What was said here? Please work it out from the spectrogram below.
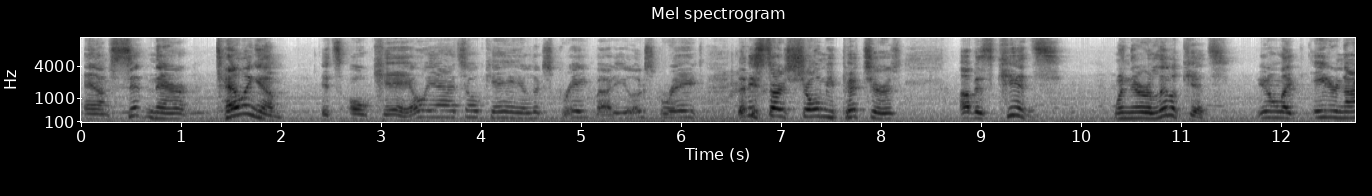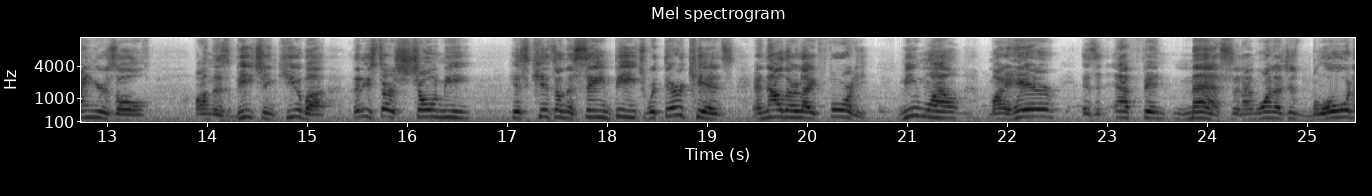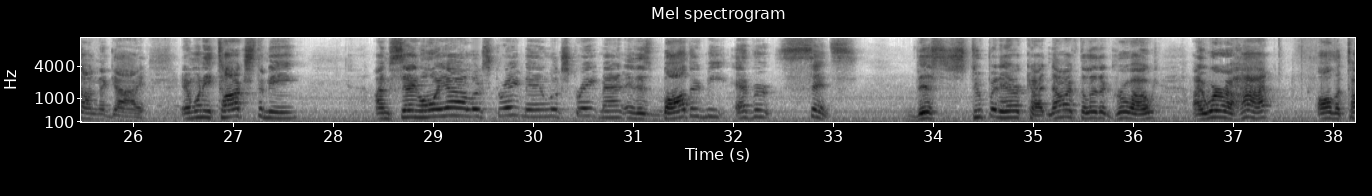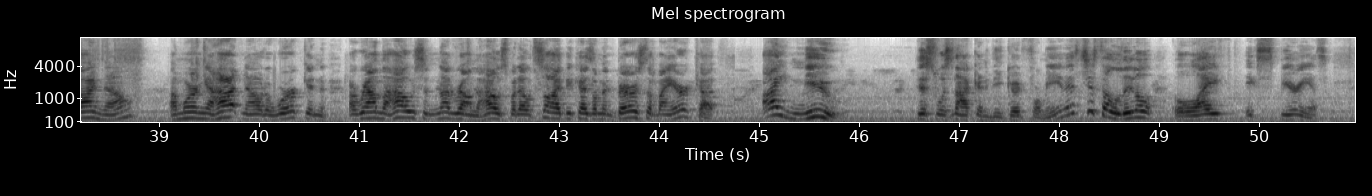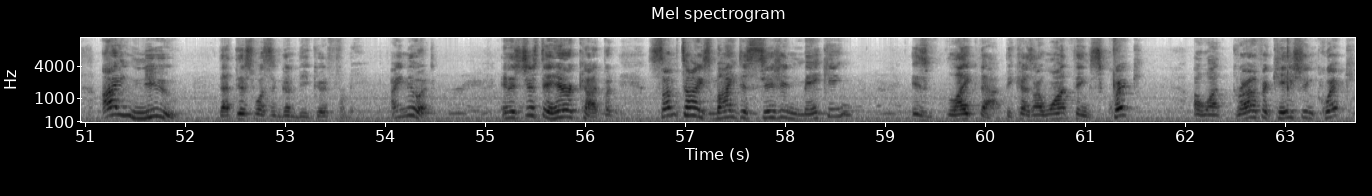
And I'm sitting there telling him it's okay. Oh yeah, it's okay. It looks great, buddy. It looks great. Then he starts showing me pictures of his kids when they were little kids. You know, like eight or nine years old on this beach in Cuba. Then he starts showing me his kids on the same beach with their kids, and now they're like 40. Meanwhile, my hair is an effing mess, and I want to just blow it on the guy. And when he talks to me, I'm saying, oh yeah, looks great, man, looks great, man. And it's bothered me ever since this stupid haircut. Now I have to let it grow out. I wear a hat all the time now. I'm wearing a hat now to work and around the house, and not around the house, but outside because I'm embarrassed of my haircut. I knew this was not going to be good for me. And it's just a little life experience. I knew that this wasn't going to be good for me. I knew it. And it's just a haircut. But sometimes my decision making is like that because I want things quick. I want gratification quick.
